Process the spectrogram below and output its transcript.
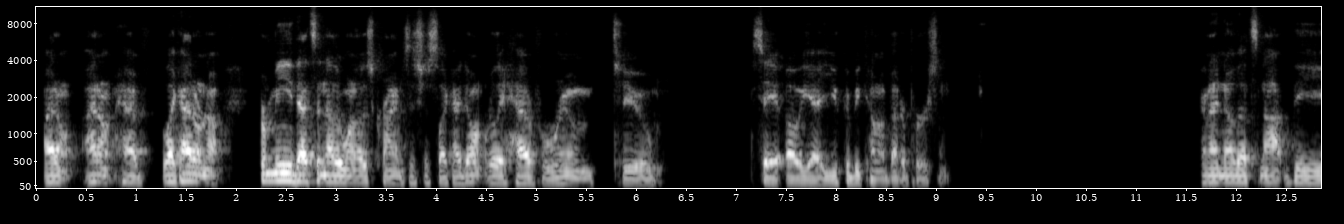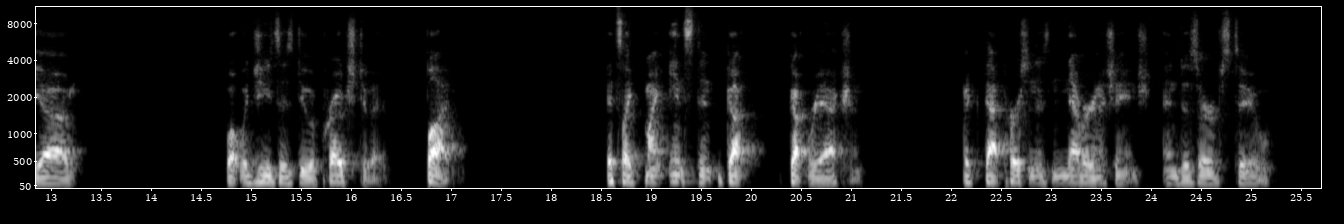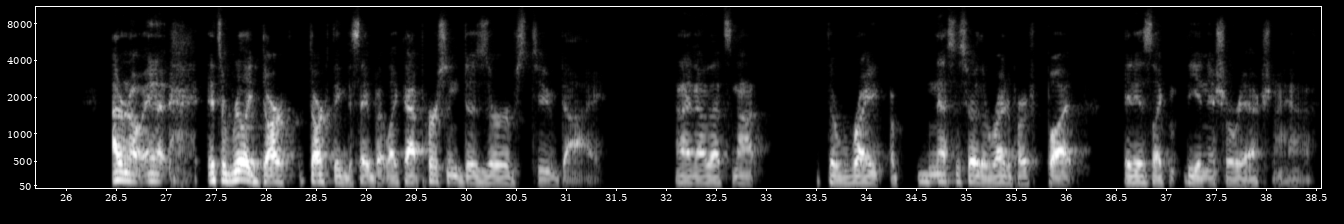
I don't I don't have like I don't know. For me, that's another one of those crimes. It's just like I don't really have room to say, oh, yeah, you could become a better person. And I know that's not the uh, what would Jesus do approach to it, but it's like my instant gut gut reaction. Like that person is never going to change and deserves to. I don't know, and it, it's a really dark dark thing to say, but like that person deserves to die. And I know that's not the right necessarily the right approach, but it is like the initial reaction I have.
